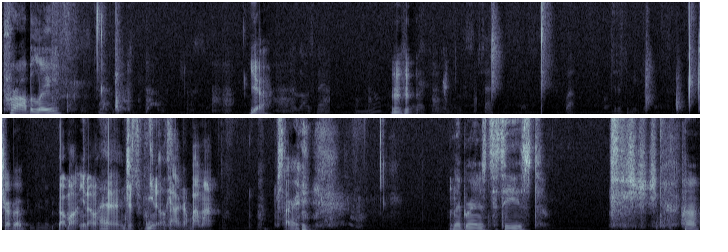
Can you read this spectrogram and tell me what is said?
probably. Yeah. Mm-hmm. Trevor Belmont, you know, just, you know, Belmont. Sorry. My brain is diseased. huh?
